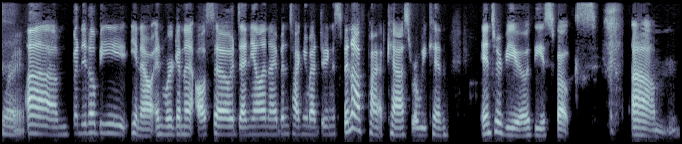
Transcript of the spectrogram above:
Right. Um, but it'll be, you know, and we're going to also, Danielle and I have been talking about doing a spin off podcast where we can interview these folks um,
